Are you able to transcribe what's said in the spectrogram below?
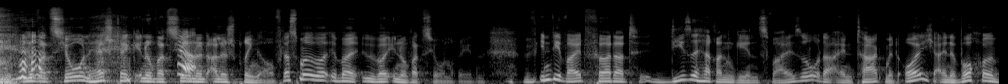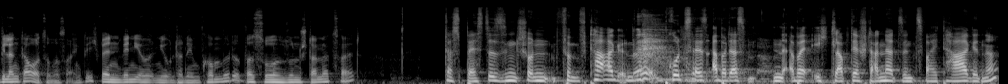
Innovation, Hashtag Innovation ja. und alle springen auf. Lass mal über, immer über Innovation reden. Inwieweit fördert diese Herangehensweise oder ein Tag mit euch, eine Woche, wie lange dauert sowas eigentlich, wenn, wenn ihr in die Unternehmen kommen würdet? Was so, so eine Standardzeit? Das Beste sind schon fünf Tage, ne? Prozess. Aber, das, aber ich glaube, der Standard sind zwei Tage, ne?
